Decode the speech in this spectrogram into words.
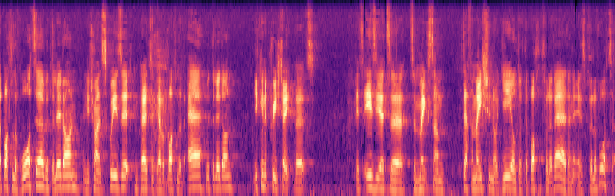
a bottle of water with the lid on and you try and squeeze it compared to if you have a bottle of air with the lid on, you can appreciate that it's easier to, to make some deformation or yield of the bottle full of air than it is full of water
